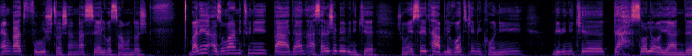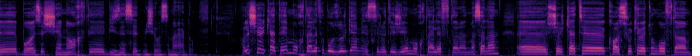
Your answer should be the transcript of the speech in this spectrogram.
انقدر فروش داشت انقدر sale واسمون داشت. ولی از اون ور می‌تونی بعدا اثرش رو ببینی که شما یه سری تبلیغاتی که می‌کنی می‌بینی که ده سال آینده باعث شناخت business ت میشه واسه مردم. حالا شرکت های مختلف بزرگ هم استراتژی مختلف دارن. مثلا شرکت Costco رو که بهتون گفتم.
